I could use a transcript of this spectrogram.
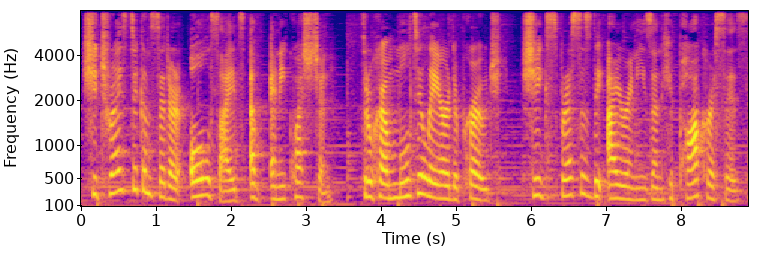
she tries to consider all sides of any question. Through her multi layered approach, she expresses the ironies and hypocrisies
